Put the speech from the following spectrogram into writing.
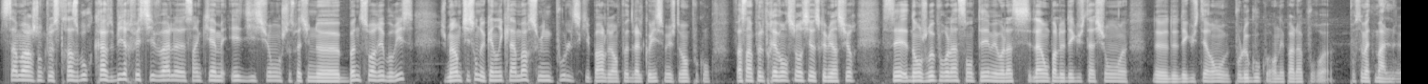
Ça marche donc le Strasbourg Craft Beer Festival 5e édition. Je te souhaite une euh, bonne soirée Boris. Je mets un petit son de Kendrick Lamar Swimming Pools qui parle un peu de l'alcoolisme justement pour qu'on fasse un peu de prévention aussi parce que bien sûr c'est dangereux pour la santé mais voilà là on parle de dégustation de, de déguster pour le goût quoi. On n'est pas là pour pour se mettre mal.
